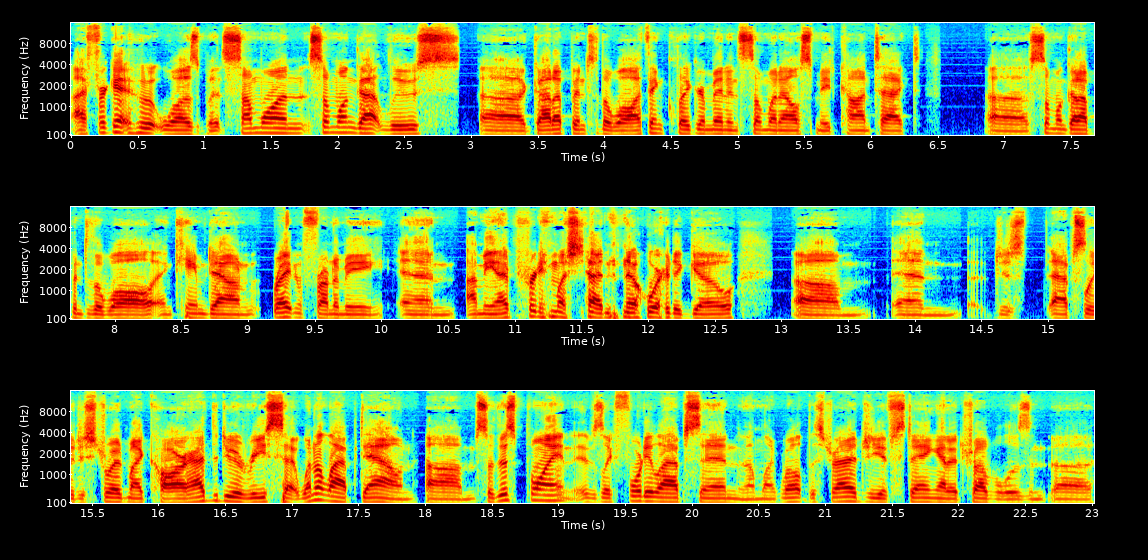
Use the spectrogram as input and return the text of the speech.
I forget who it was, but someone someone got loose, uh, got up into the wall. I think Kligerman and someone else made contact. Uh, someone got up into the wall and came down right in front of me, and I mean, I pretty much had nowhere to go, um, and just absolutely destroyed my car. I had to do a reset, went a lap down. Um, so at this point, it was like 40 laps in, and I'm like, well, the strategy of staying out of trouble isn't uh,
